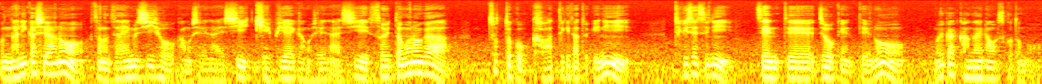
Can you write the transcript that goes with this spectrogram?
何かしらのその財務指標かもしれないし KPI かもしれないしそういったものがちょっとこう変わってきた時に適切に前提条件っていうのをもう一回考え直すことも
